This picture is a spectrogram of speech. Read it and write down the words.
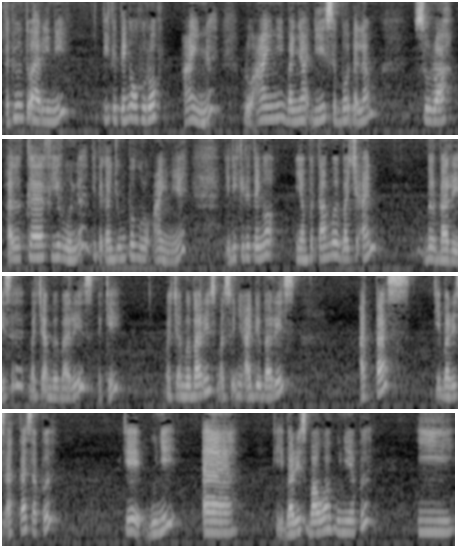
Tapi untuk hari ini kita tengok huruf ain eh. Huruf ain ni banyak disebut dalam surah Al-Kafirun eh. Kita akan jumpa huruf ain ni eh. Jadi kita tengok yang pertama bacaan berbaris eh. Bacaan berbaris, okey. Bacaan berbaris maksudnya ada baris atas. Okey, baris atas apa? Okey, bunyi A. Okey, baris bawah bunyi apa? I.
